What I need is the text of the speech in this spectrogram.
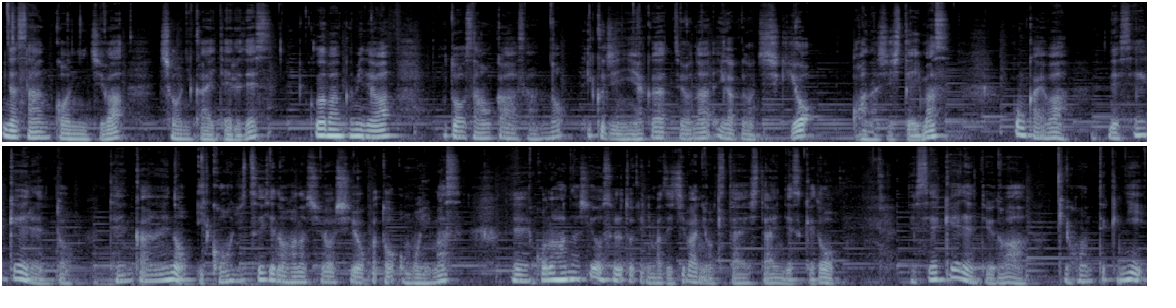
皆さんこんにちは。小児科医テルです。この番組ではお父さんお母さんの育児に役立つような医学の知識をお話ししています。今回は熱性痙攣と転換への移行についてのお話をしようかと思います。でこの話をする時にまず一番にお伝えしたいんですけど熱性痙攣というのは基本的に、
